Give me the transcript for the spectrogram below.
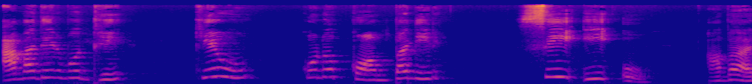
আমাদের মধ্যে কেউ কোনো কোম্পানির সিইও আবার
